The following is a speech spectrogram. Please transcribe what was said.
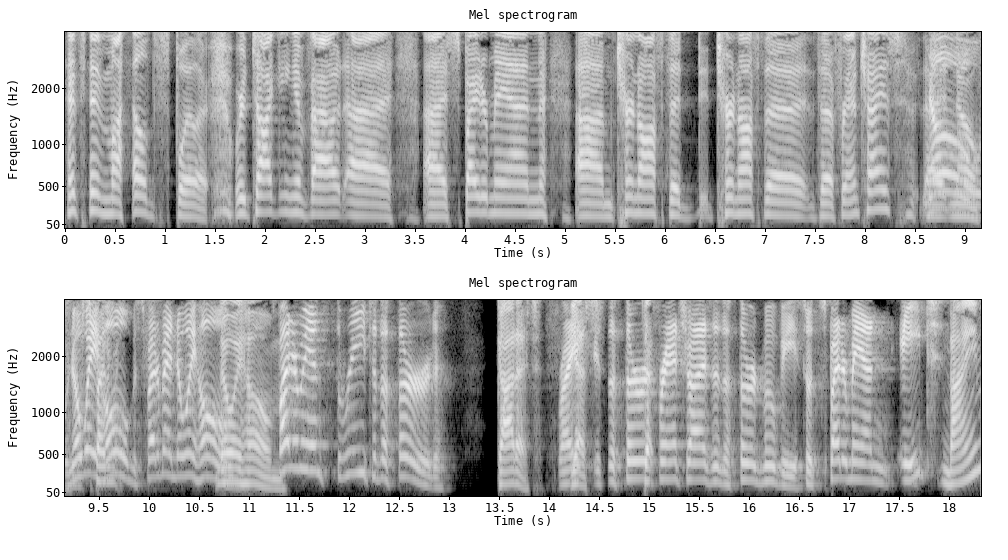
That's a mild spoiler. We're talking about uh, uh, Spider-Man. Um, turn off the turn off the the franchise. No, uh, no, no way Spider- home. Spider-Man, No Way Home. No Way Home. Spider-Man three to the third. Got it. Right. Yes. It's the third That- franchise of the third movie. So it's Spider-Man eight. Nine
